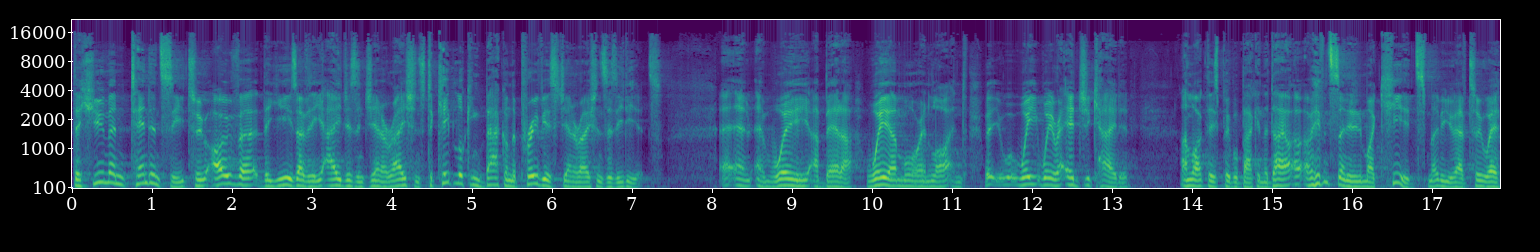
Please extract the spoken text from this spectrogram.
the human tendency to, over the years, over the ages and generations, to keep looking back on the previous generations as idiots and, and we are better. We are more enlightened. We, we are educated, unlike these people back in the day. I, I've even seen it in my kids. Maybe you have too, where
